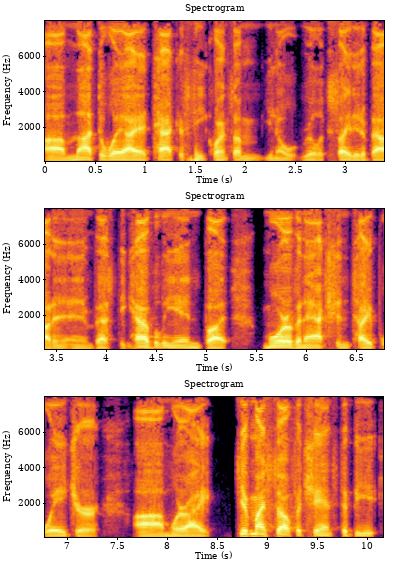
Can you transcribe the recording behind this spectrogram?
Um, not the way I attack a sequence I'm, you know, real excited about and, and investing heavily in, but more of an action type wager um, where I give myself a chance to beat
